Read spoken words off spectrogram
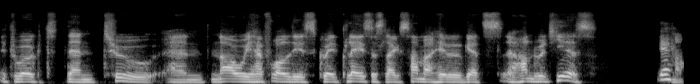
it worked then too. And now we have all these great places like Summerhill gets a hundred years. Yeah. No.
